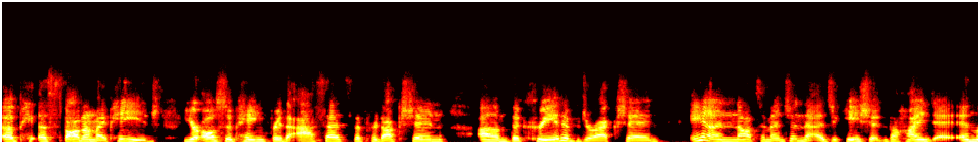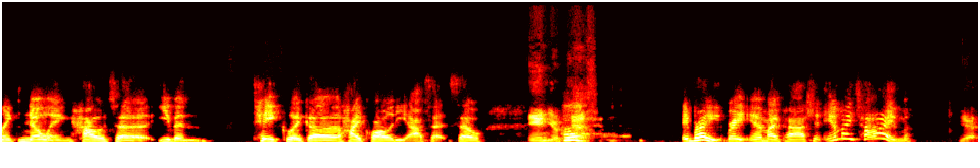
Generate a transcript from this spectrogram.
a, a spot on my page you're also paying for the assets the production um, the creative direction and not to mention the education behind it and like knowing how to even take like a high quality asset so and your passion. eh, right right and my passion and my time Yeah.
